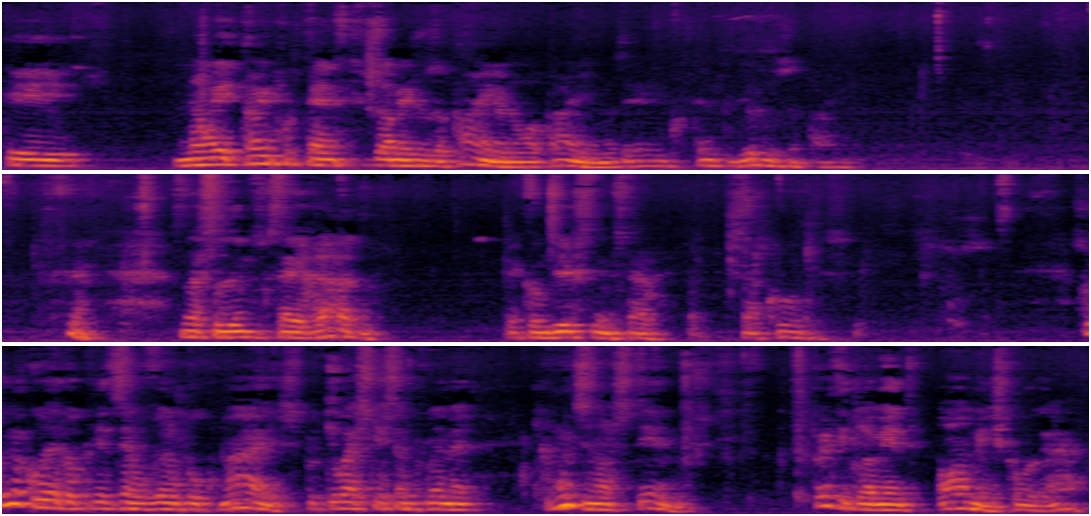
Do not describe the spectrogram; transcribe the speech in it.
que não é tão importante que os homens nos apanhem ou não apanhem, mas é importante que Deus nos apanhe. Se nós fazemos o que está errado, é com Deus que temos de estar, estar contas. A segunda coisa que eu queria desenvolver um pouco mais, porque eu acho que este é um problema que muitos de nós temos, particularmente homens com H.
